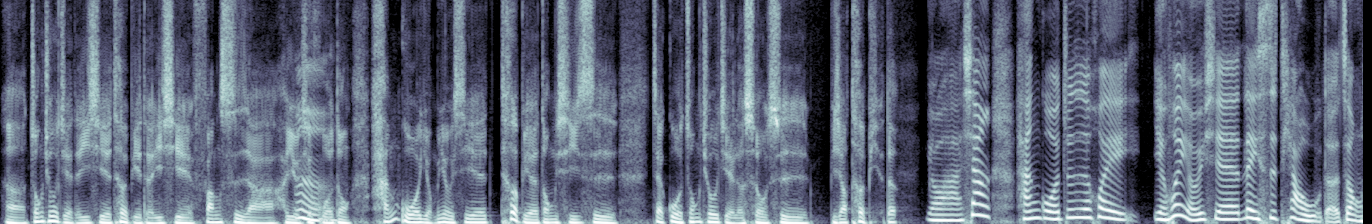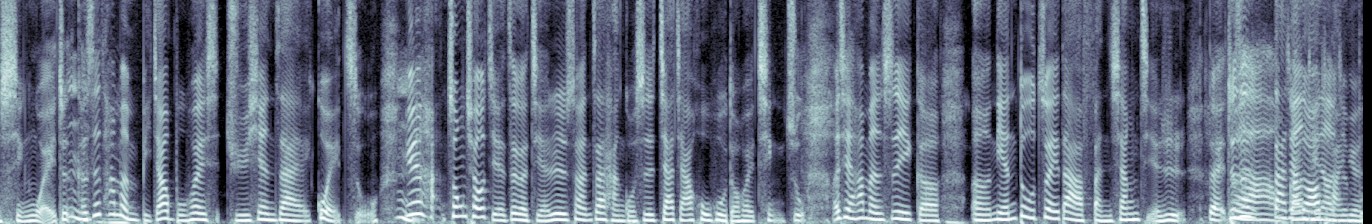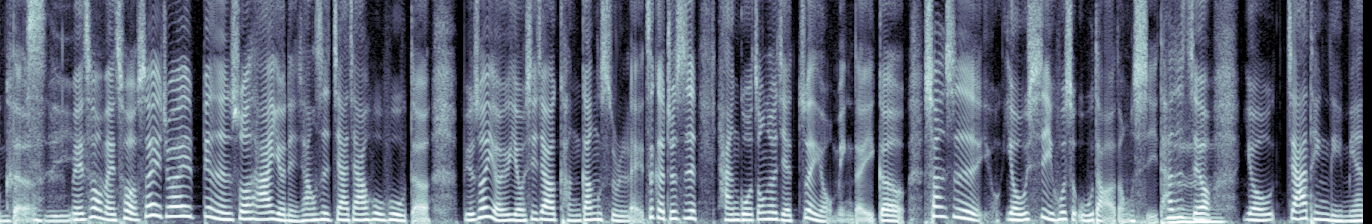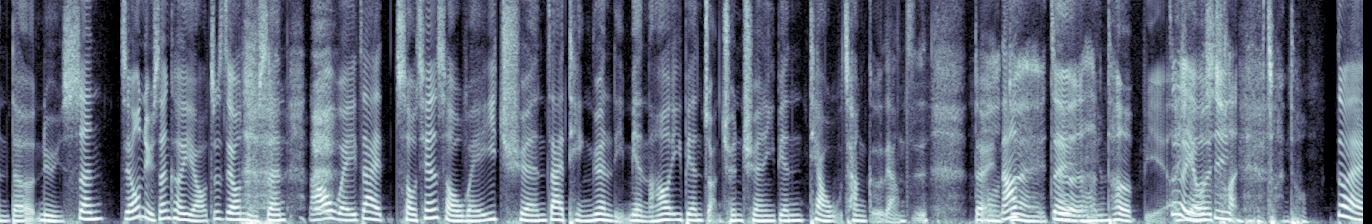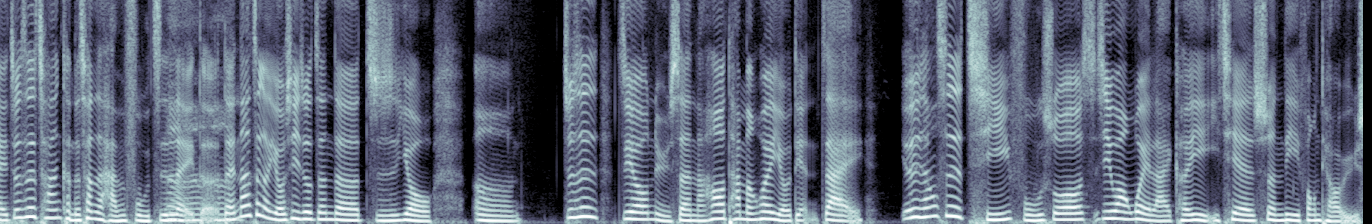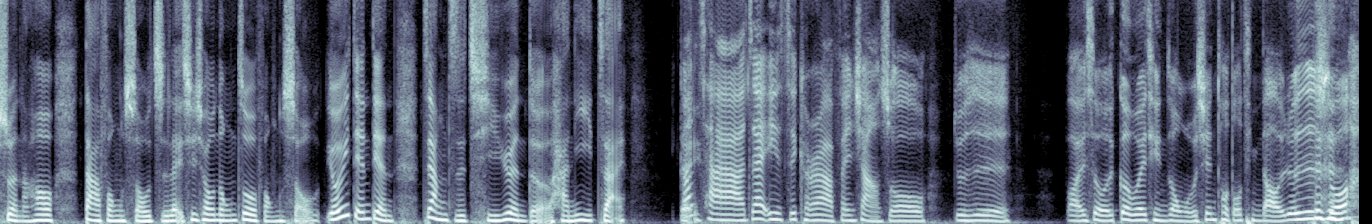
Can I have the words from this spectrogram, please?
呃中秋节的一些特别的一些方式啊，还有一些活动。韩国有没有一些特别的东西是在过中秋节的时候是比较特别的？有啊，像韩国就是会也会有一些类似跳舞的这种行为，就、嗯可是他们比较不会局限在贵族，因因为中秋节这个节日算在韩国是家家户户都会庆祝，而且他们是一个呃年度最大返乡节日，对，就是大家都要团圆的。没错，没错，所以就会变成说，它有点像是家家户户的，比如说有一个游戏叫《扛钢苏雷》，这个就是韩国中秋节最有名的一个，算是游戏或是舞蹈的东西。它是只有嗯由家庭里面的女生，只有女生可以哦，就只有女生，然后围在手牵手围一圈在庭院里面，然后一边转圈圈一边跳舞唱歌这样子。对，哦然后这个很特别，这个游戏传传统。对，就是穿可能穿着韩服之类的。嗯嗯嗯对，那这个游戏就真的只有嗯、就是只有女生，然后他们会有点在。有点像是祈福，说希望未来可以一切顺利、风调雨顺，然后大丰收之类，祈求农作丰收，有一点点这样子祈愿的含义在。刚才啊，在 Easy c a r a 分享的时候，就是不好意思，我各位听众，我先偷偷听到，就是说。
